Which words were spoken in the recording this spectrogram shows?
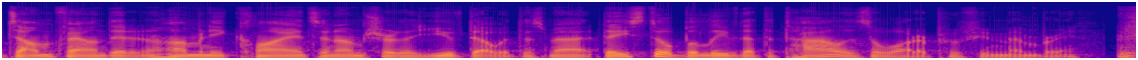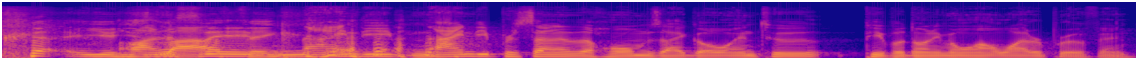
dumbfounded at how many clients, and I'm sure that you've dealt with this, Matt. They still believe that the tile is a waterproofing membrane. you, Honestly, laughing. 90 percent of the homes I go into, people don't even want waterproofing.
